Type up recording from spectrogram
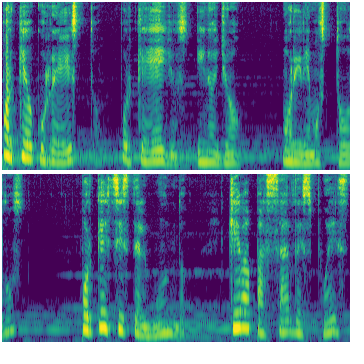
¿Por qué ocurre esto? ¿Por qué ellos y no yo? ¿Moriremos todos? ¿Por qué existe el mundo? ¿Qué va a pasar después?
